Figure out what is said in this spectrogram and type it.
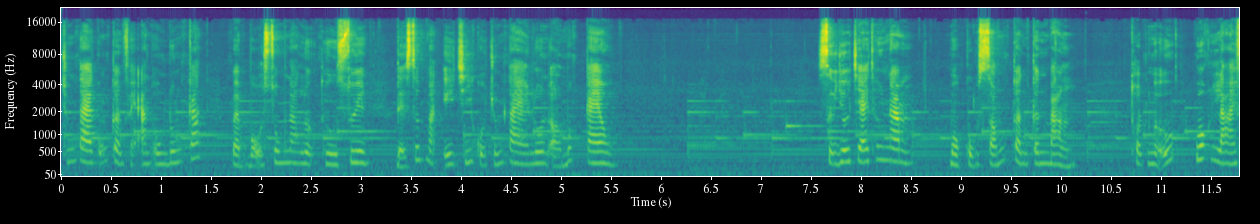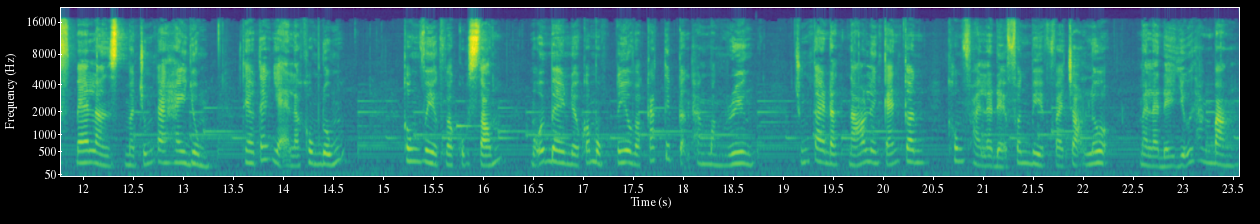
chúng ta cũng cần phải ăn uống đúng cách và bổ sung năng lượng thường xuyên để sức mạnh ý chí của chúng ta luôn ở mức cao. Sự dối trá thứ năm, một cuộc sống cần cân bằng. Thuật ngữ work-life balance mà chúng ta hay dùng theo tác giả là không đúng. Công việc và cuộc sống mỗi bên đều có mục tiêu và cách tiếp cận thăng bằng riêng. Chúng ta đặt nó lên cán cân, không phải là để phân biệt và chọn lựa, mà là để giữ thăng bằng.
